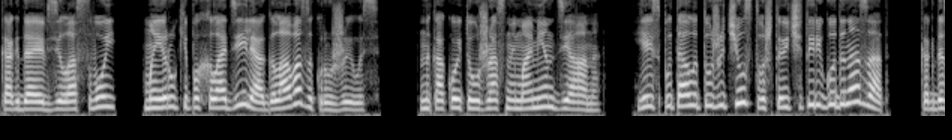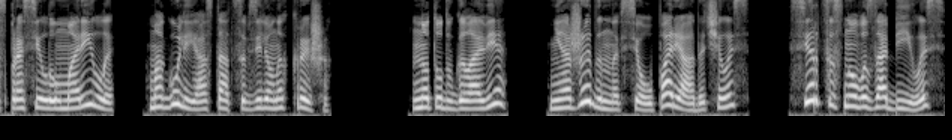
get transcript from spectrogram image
Когда я взяла свой, мои руки похолодели, а голова закружилась. На какой-то ужасный момент, Диана, я испытала то же чувство, что и четыре года назад, когда спросила у Мариллы, могу ли я остаться в зеленых крышах. Но тут в голове неожиданно все упорядочилось, сердце снова забилось,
